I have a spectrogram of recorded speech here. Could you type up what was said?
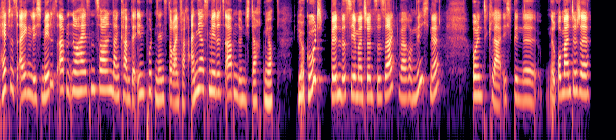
hätte es eigentlich Mädelsabend nur heißen sollen. Dann kam der Input, nenn's doch einfach Anjas Mädelsabend. Und ich dachte mir, ja gut, wenn das jemand schon so sagt, warum nicht, ne? Und klar, ich bin eine, eine romantische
